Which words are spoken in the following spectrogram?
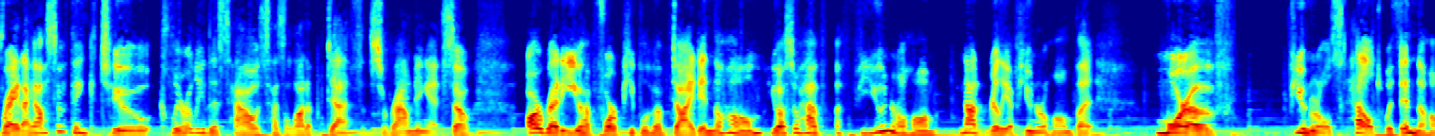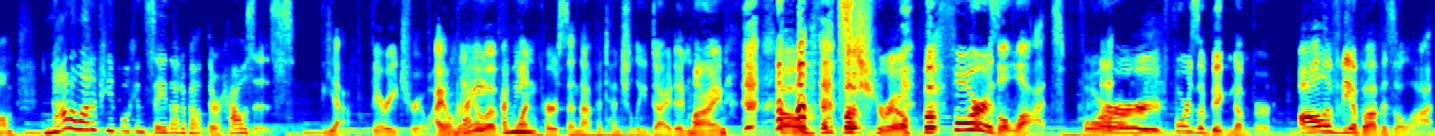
Right. I also think, too, clearly this house has a lot of death surrounding it. So already you have four people who have died in the home. You also have a funeral home, not really a funeral home, but more of funerals held within the home. Not a lot of people can say that about their houses. Yeah, very true. I only know of I one person that potentially died in mine. Oh, that's But- true. but four is a lot. Four four is a big number. All of the above is a lot.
